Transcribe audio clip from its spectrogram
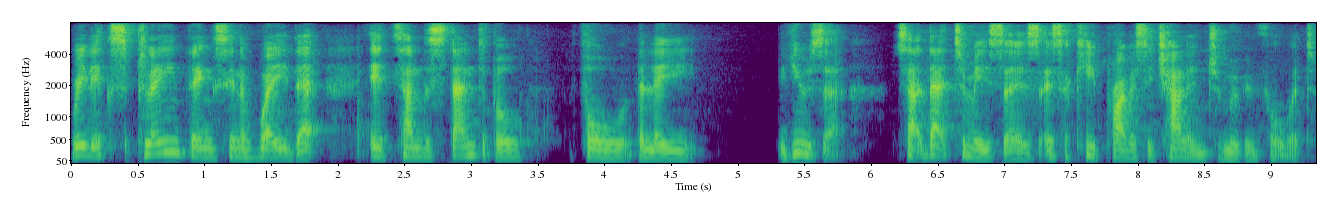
really explain things in a way that it's understandable for the lay user. So that to me is, is, is a key privacy challenge moving forward.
